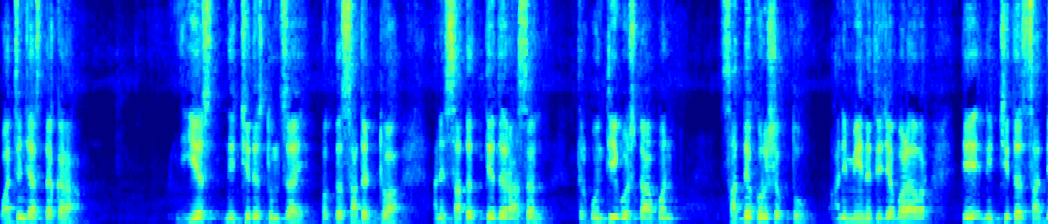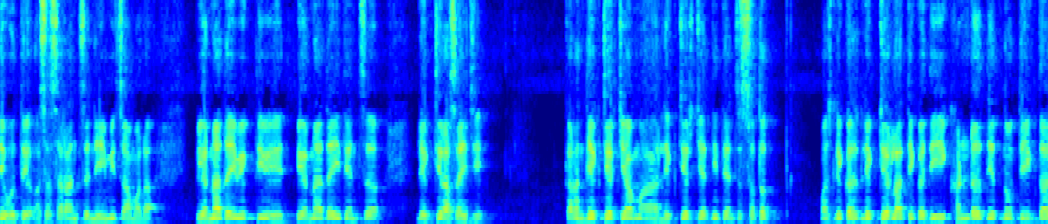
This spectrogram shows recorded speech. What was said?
वाचन जास्त करा. यश निश्चितच तुमचं आहे. फक्त सातत ठेवा. आणि सातत्य जर असेल तर कोणतीही गोष्ट आपण साध्य करू शकतो आणि मेहनतीच्या बळावर ते निश्चितच साध्य होते असं सरांचं नेहमीच आम्हाला प्रेरणादायी व्यक्ती प्रेरणादायी त्यांचं लेक्चर असायचे. कारण लेक्चरच्या म- लेक्चरच्या त्यांचं सतत म्हणजे क लेक्चरला ते कधीही खंड देत नव्हते. एकदा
